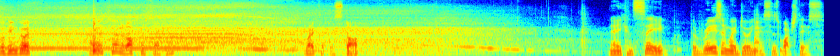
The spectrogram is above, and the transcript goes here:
looking good. I'm going to turn it off for a second. Wait for it to stop. Now you can see the reason we're doing this is watch this.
